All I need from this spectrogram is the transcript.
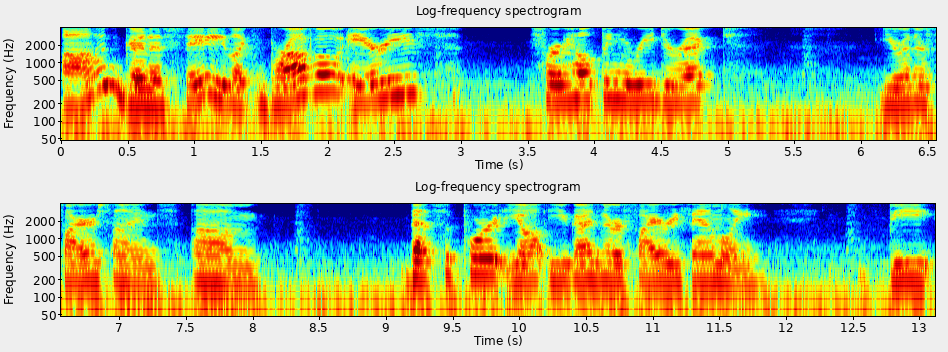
I'm going to say like bravo Aries for helping redirect your other fire signs. Um, that support, y'all, you guys are a fiery family. Be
